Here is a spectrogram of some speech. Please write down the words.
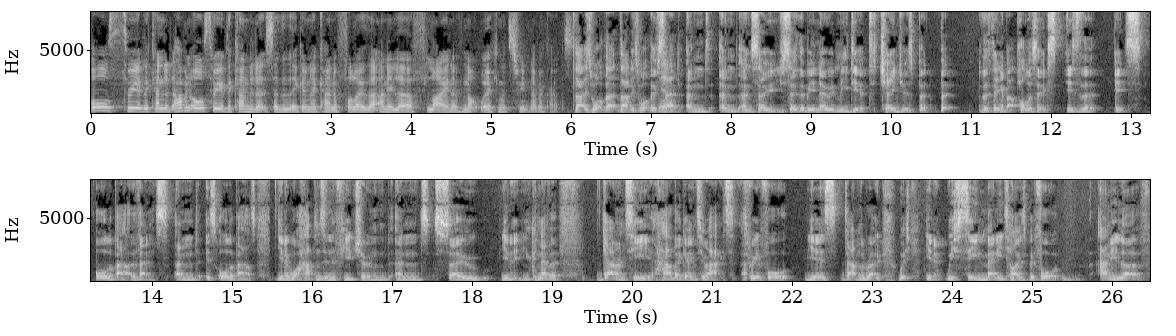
all three of the candidates haven't all three of the candidates said that they're going to kind of follow the Annie Lööf line of not working with the Sweden Democrats. That is what that, that is what they've yeah. said, and and and so so there'll be no immediate changes. But but the thing about politics is that it's all about events and it's all about you know what happens in the future and and so you know you can never guarantee how they're going to act three or four years down the road which you know we've seen many times before Annie Lööf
